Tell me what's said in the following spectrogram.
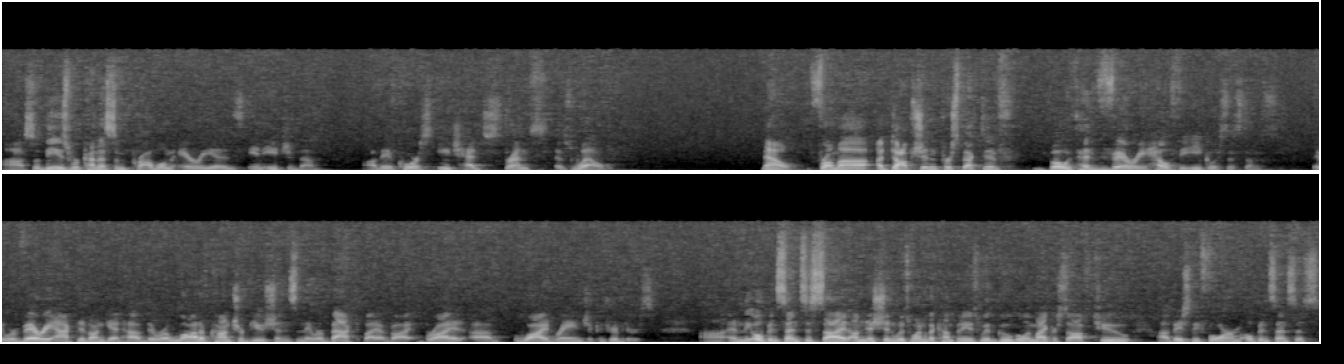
Uh, so these were kind of some problem areas in each of them. Uh, they, of course, each had strengths as well. Now, from an adoption perspective, both had very healthy ecosystems. They were very active on GitHub. There were a lot of contributions, and they were backed by a wide, uh, wide range of contributors. Uh, and the open census side, Omnition was one of the companies with Google and Microsoft to uh, basically form OpenCensus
